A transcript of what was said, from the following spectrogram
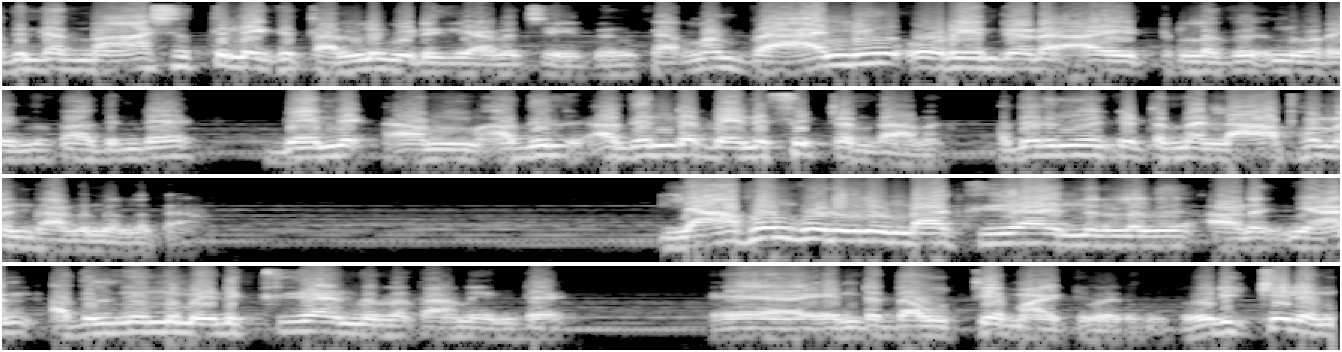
അതിന്റെ നാശത്തിലേക്ക് തള്ളിവിടുകയാണ് ചെയ്യുന്നത്. കാരണം വാല്യൂ ഓറിയന്റഡ് ആയിട്ടുള്ളത് എന്ന് പറയുന്നത് അതിന്റെ അതിൽ അതിന്റെ ബെനിഫിറ്റ് എന്താണ്? അതിൽ നിന്ന് കിട്ടുന്ന ലാഭം എന്താണെന്നുള്ളതാണ് ലാഭം കൂടുതൽ ഉണ്ടാക്കുക എന്നുള്ളത് ആണ് ഞാൻ അതിൽ നിന്നും എടുക്കുക എന്നുള്ളതാണ് എന്റെ എന്റെ ദൗത്യമായിട്ട് വരുന്നത്. ഒരിക്കലും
